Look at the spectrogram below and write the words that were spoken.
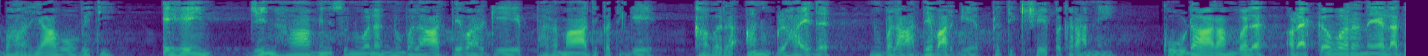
භාර්යාවෝ වෙති. එහෙයින් ජින්හා මිනිසුන් වන නුඹලා දෙවර්ගයේ පරමාධිපතිගේ කවර අනුග්‍රහයද නුඹලා දෙවර්ගය ප්‍රතික්ෂේප කරන්නේ? කූඩාරම්වල රැකවරණය ලද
